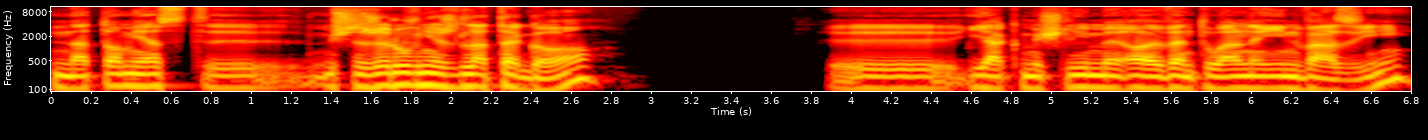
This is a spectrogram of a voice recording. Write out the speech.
natomiast y, myślę, że również dlatego, y, jak myślimy o ewentualnej inwazji,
